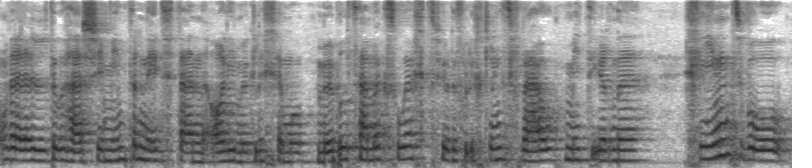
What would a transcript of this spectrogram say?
Weil du hast im Internet dann alle möglichen Möbel zusammengesucht für eine Flüchtlingsfrau mit ihren Kind, wo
